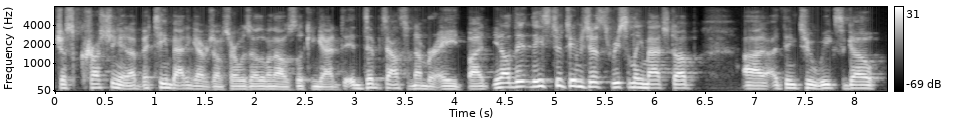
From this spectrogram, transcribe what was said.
just crushing it. A team batting average. I'm sorry, was the other one I was looking at. It dipped down to number eight, but you know th- these two teams just recently matched up. Uh, I think two weeks ago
